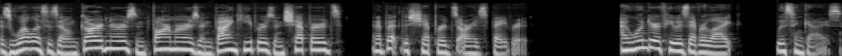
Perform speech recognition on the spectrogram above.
as well as his own gardeners and farmers and vinekeepers and shepherds, and I bet the shepherds are his favorite. I wonder if he was ever like, listen, guys,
